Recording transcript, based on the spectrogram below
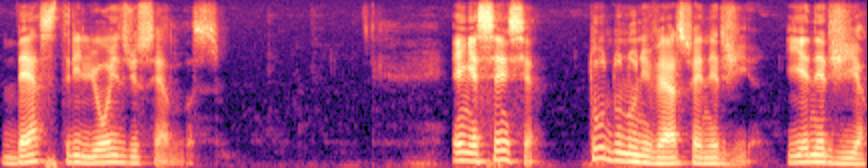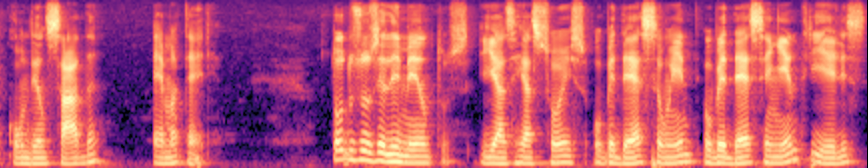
10 trilhões de células. Em essência, tudo no universo é energia, e energia condensada é matéria. Todos os elementos e as reações obedecem, entre eles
